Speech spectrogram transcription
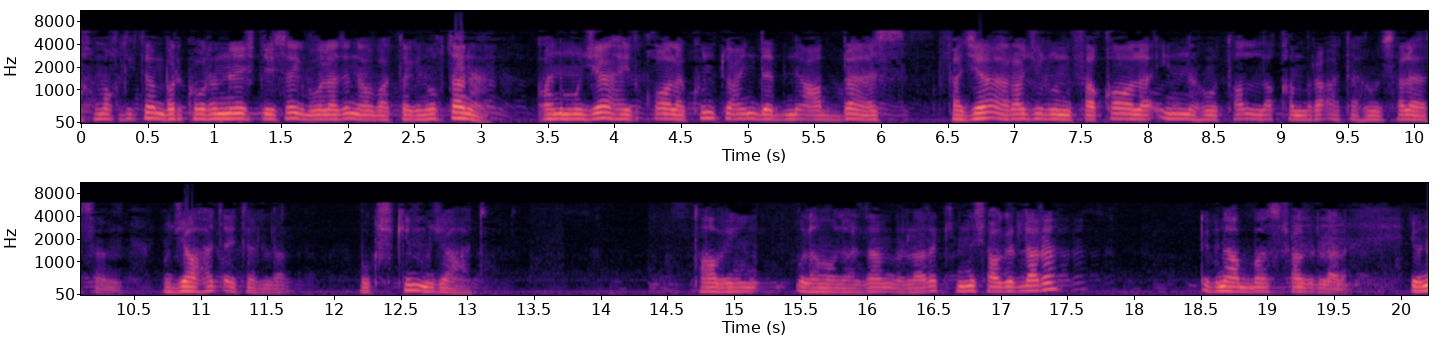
ahmoqlikdan bir ko'rinish desak bo'ladi navbatdagi nuqtani عن مجاهد قال كنت عند ابن عباس فجاء رجل فقال إنه طلق امرأته ثلاثا mujohid aytadilar. Bu kishi kim mujohid? Tobiin ulamolaridan birlari. Kimni shogirdlari? Ibn abbos shogirdlari. Ibn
